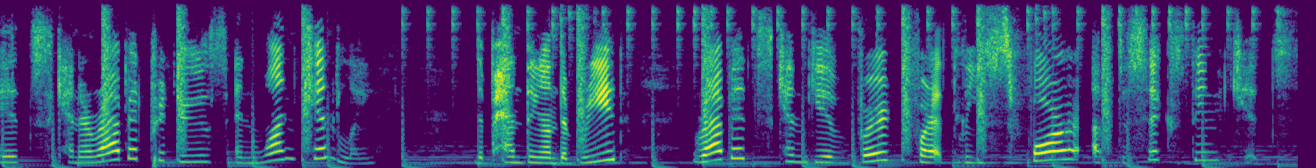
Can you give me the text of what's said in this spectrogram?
rabbits can a rabbit produce in one kindling? Depending on the breed, rabbits can give birth for at least 4 up to 16 kids.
